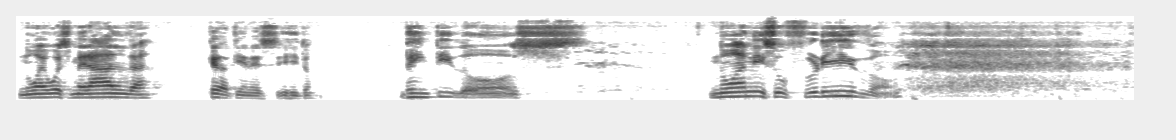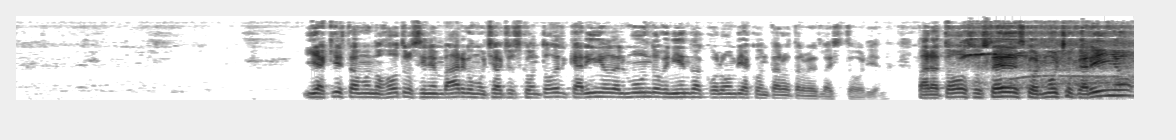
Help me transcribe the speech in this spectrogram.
nuevo Esmeralda. ¿Qué edad tienes, hijito? 22. No ha ni sufrido. Y aquí estamos nosotros, sin embargo, muchachos, con todo el cariño del mundo, viniendo a Colombia a contar otra vez la historia. Para todos ustedes, con mucho cariño.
